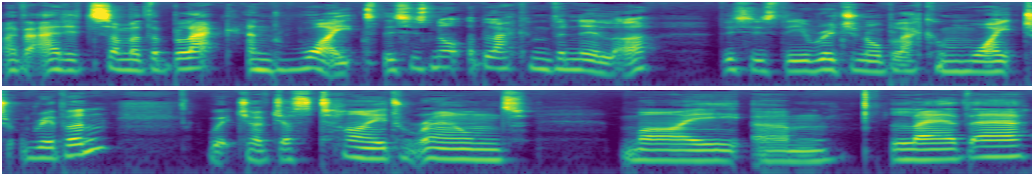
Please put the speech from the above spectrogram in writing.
I've added some of the black and white. This is not the black and vanilla. This is the original black and white ribbon, which I've just tied round my um, layer there.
